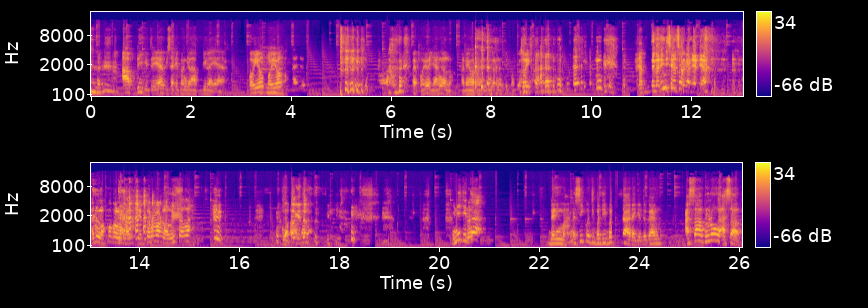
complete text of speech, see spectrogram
Abdi gitu ya, bisa dipanggil Abdi lah ya. Poyo, Mm-mm. Poyo. Eh Poyo jangan loh, ada yang orang yang denger nanti Poyo. Yang tadi disensor kan ya? Aduh, aku kalau nggak sensor mah nggak usah lah. Nggak Oh apa-apa gitu. lah. Ini kita dari mana sih kok tiba-tiba bisa ada gitu kan? Asal perlu nggak asal?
